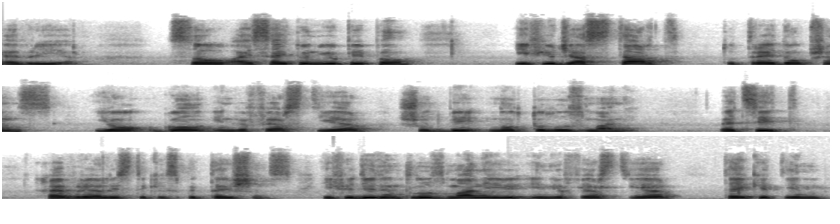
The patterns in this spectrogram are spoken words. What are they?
every year? So I say to new people, if you just start to trade options, your goal in the first year should be not to lose money. That's it. Have realistic expectations. If you didn't lose money in your first year, take it in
